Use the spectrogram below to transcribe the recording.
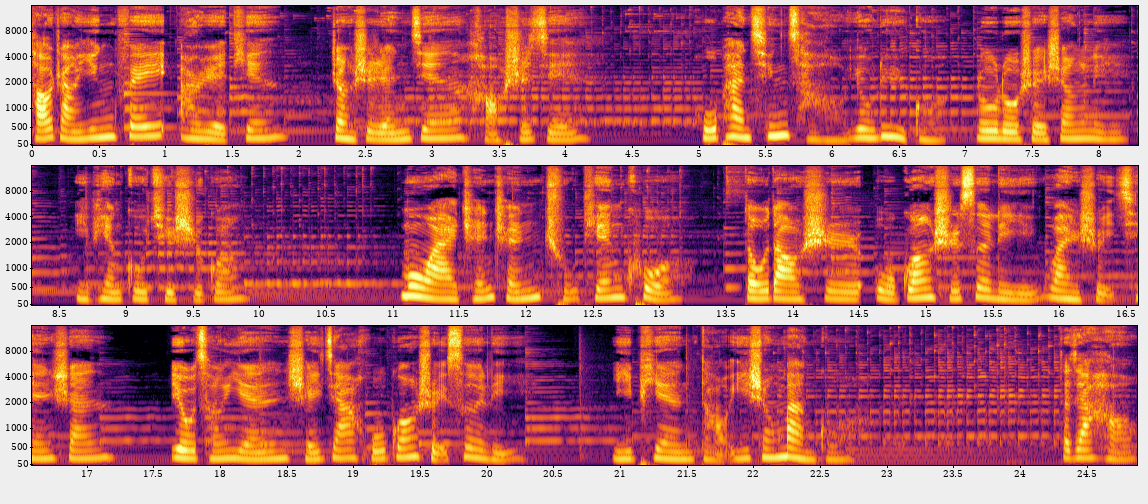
草长莺飞二月天，正是人间好时节。湖畔青草又绿过，泌泌水声里，一片故去时光。暮霭沉沉楚天阔，都道是五光十色里万水千山。又曾言谁家湖光水色里，一片捣衣声漫过。大家好，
